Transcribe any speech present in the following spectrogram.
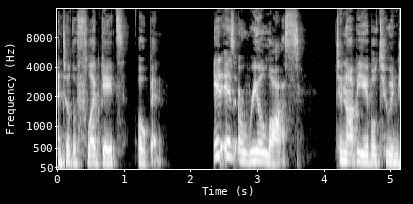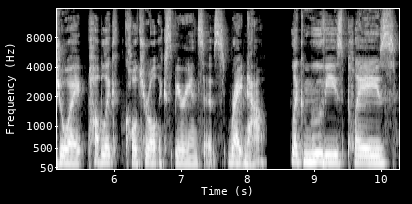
until the floodgates open. It is a real loss to not be able to enjoy public cultural experiences right now, like movies, plays,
